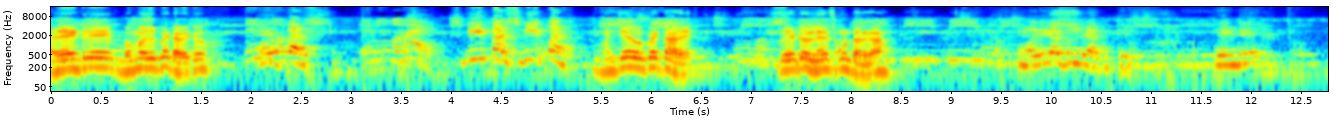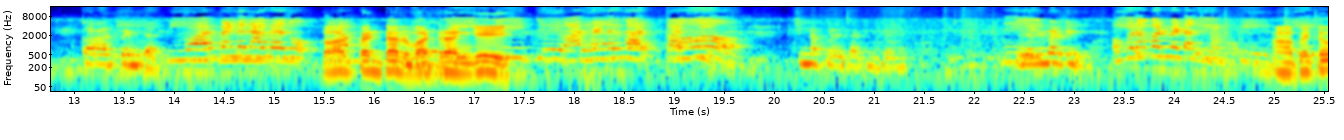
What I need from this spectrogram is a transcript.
అదేంటిది? బొమ్మ చూపెట్టావు ఇటు? స్వీపర్ స్వీపర్ మంచిగా చూపెట్టాలి. వేరే వాళ్ళు నేర్చుకుంటారుగా ఉంది రా ఇదేంటి కార్పెంటర్. కార్పెంటర్ వడ్రంగి. కార్పెంటర్ కట్టి. చిన్న పిల్లలు సర్టిఫికేట్ ఇది బట్టి. ఒకడొకటి నాకు. పెట్టు.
